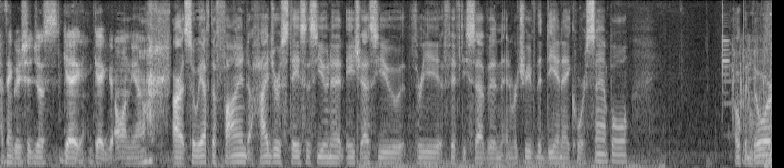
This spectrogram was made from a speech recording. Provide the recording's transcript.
I think we should just get get going. You know. All right, so we have to find a hydrostasis unit HSU 357 and retrieve the DNA core sample. Open door.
